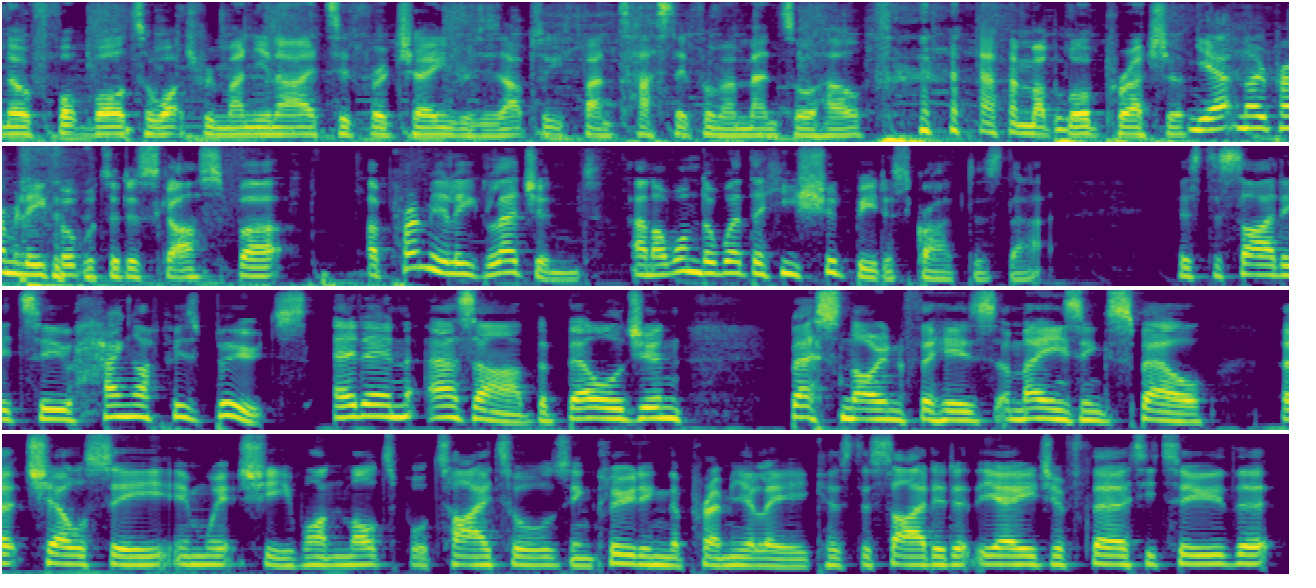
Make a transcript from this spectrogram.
no football to watch from Man United for a change, which is absolutely fantastic for my mental health and my blood pressure. Yeah, no Premier League football to discuss, but a Premier League legend, and I wonder whether he should be described as that, has decided to hang up his boots. Eden Hazard, the Belgian, best known for his amazing spell at Chelsea, in which he won multiple titles, including the Premier League, has decided at the age of 32 that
